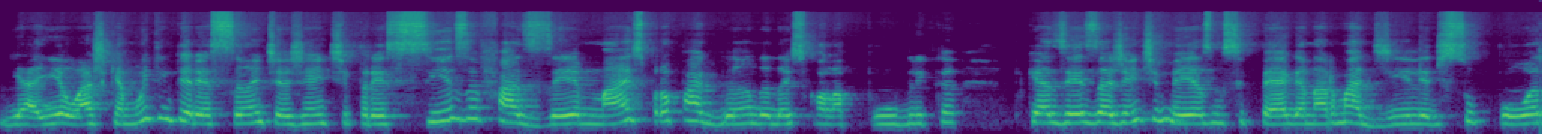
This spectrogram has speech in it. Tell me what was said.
E aí eu acho que é muito interessante, a gente precisa fazer mais propaganda da escola pública, porque às vezes a gente mesmo se pega na armadilha de supor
